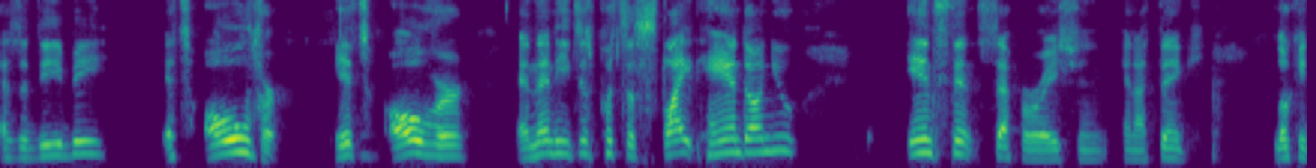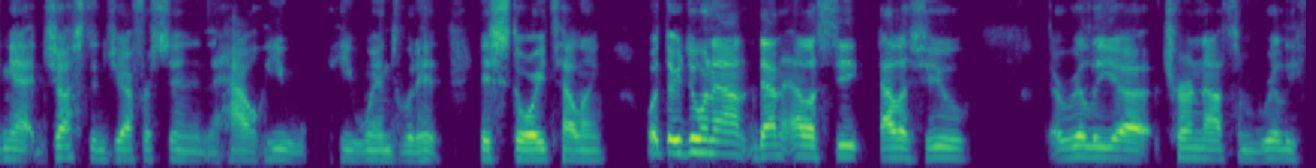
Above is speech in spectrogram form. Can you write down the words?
as a DB, it's over. It's over, and then he just puts a slight hand on you, instant separation. And I think looking at Justin Jefferson and how he he wins with his, his storytelling, what they're doing out down at LSU, LSU they're really uh, churning out some really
